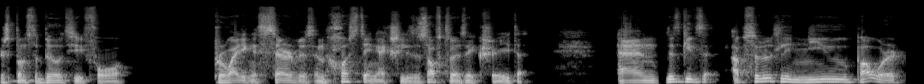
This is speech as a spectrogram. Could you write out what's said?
responsibility for providing a service and hosting actually the software they created. And this gives absolutely new power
